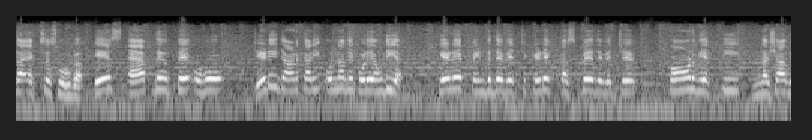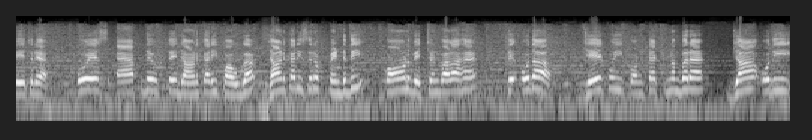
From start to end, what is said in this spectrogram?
ਦਾ ਐਕਸੈਸ ਹੋਊਗਾ। ਇਸ ਐਪ ਦੇ ਉੱਤੇ ਉਹ ਜਿਹੜੀ ਜਾਣਕਾਰੀ ਉਹਨਾਂ ਦੇ ਕੋਲੇ ਆਉਂਦੀ ਹੈ, ਕਿਹੜੇ ਪਿੰਡ ਦੇ ਵਿੱਚ, ਕਿਹੜੇ ਕਸਬੇ ਦੇ ਵਿੱਚ, ਕੌਣ ਵਿਅਕਤੀ ਨਸ਼ਾ ਵੇਚ ਰਿਹਾ ਉਹ ਇਸ ਐਪ ਦੇ ਉੱਤੇ ਜਾਣਕਾਰੀ ਪਾਊਗਾ। ਜਾਣਕਾਰੀ ਸਿਰਫ ਪਿੰਡ ਦੀ ਕੌਣ ਵੇਚਣ ਵਾਲਾ ਹੈ ਤੇ ਉਹਦਾ ਜੇ ਕੋਈ ਕੰਟੈਕਟ ਨੰਬਰ ਹੈ ਜਾਂ ਉਹਦੀ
